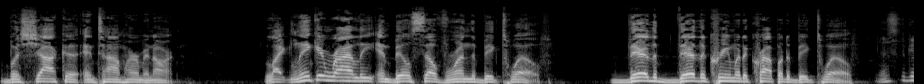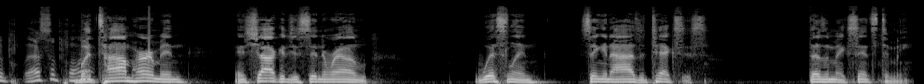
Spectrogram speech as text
but Shaka and Tom Herman aren't. Like Lincoln Riley and Bill Self run the Big Twelve. They're the they're the cream of the crop of the Big Twelve. That's a good. That's a point. But Tom Herman and Shaka just sitting around whistling, singing the Eyes of Texas. Doesn't make sense to me.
